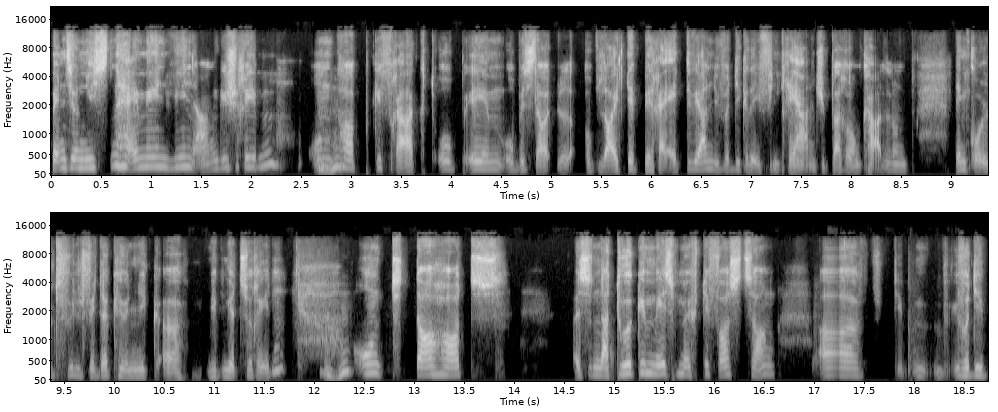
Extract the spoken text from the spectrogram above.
Pensionistenheime in Wien angeschrieben und mhm. habe gefragt, ob, ähm, ob, es, ob Leute bereit wären, über die Gräfin Trianci, Baron Karl und den Goldfülfederkönig äh, mit mir zu reden. Mhm. Und da hat also naturgemäß möchte ich fast sagen, äh, die, über die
